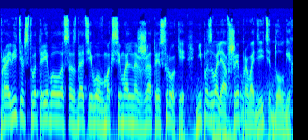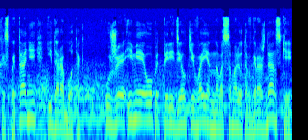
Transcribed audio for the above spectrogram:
Правительство требовало создать его в максимально сжатые сроки, не позволявшие проводить долгих испытаний и доработок. Уже имея опыт переделки военного самолета в гражданский,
